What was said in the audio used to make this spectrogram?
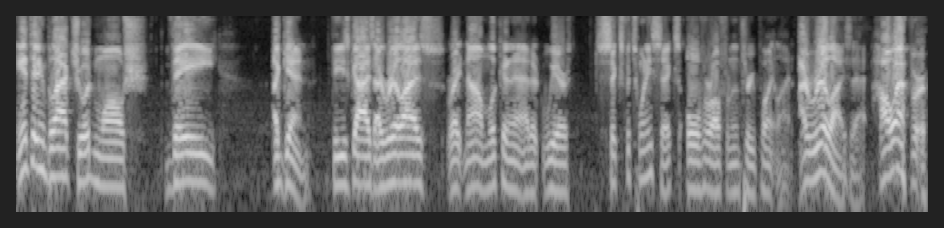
Anthony Black, Jordan Walsh, they again, these guys, I realize right now I'm looking at it, we are six for 26 overall from the three point line. I realize that. However,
